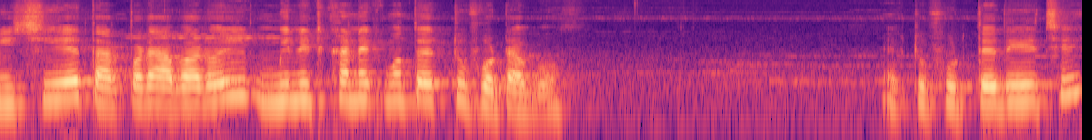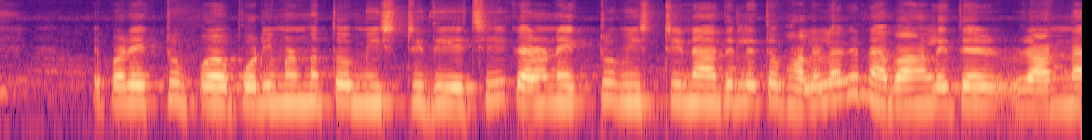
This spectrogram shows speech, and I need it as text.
মিশিয়ে তারপরে আবার ওই মিনিট খানেক মতো একটু ফোটাবো। একটু ফুটতে দিয়েছি। এরপরে একটু পরিমাণ মতো মিষ্টি দিয়েছি। কারণ একটু মিষ্টি না দিলে তো ভালো লাগে না। বাঙালিদের রান্না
